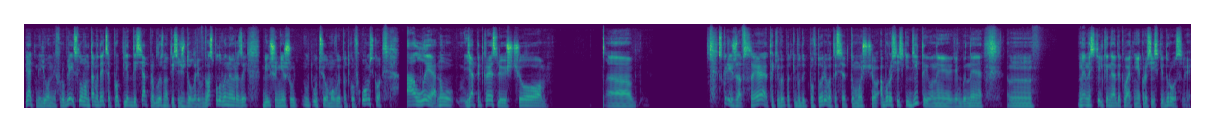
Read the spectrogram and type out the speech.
5 мільйонів рублей. Словом, там йдеться про 50 приблизно тисяч доларів. В Два з половиною рази більше ніж у, у, у цьому випадку в Омську. Але ну я підкреслюю, що. Е, Скоріш за все, такі випадки будуть повторюватися, тому що або російські діти, вони якби не. м, Не настільки неадекватні, як російські дорослі,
